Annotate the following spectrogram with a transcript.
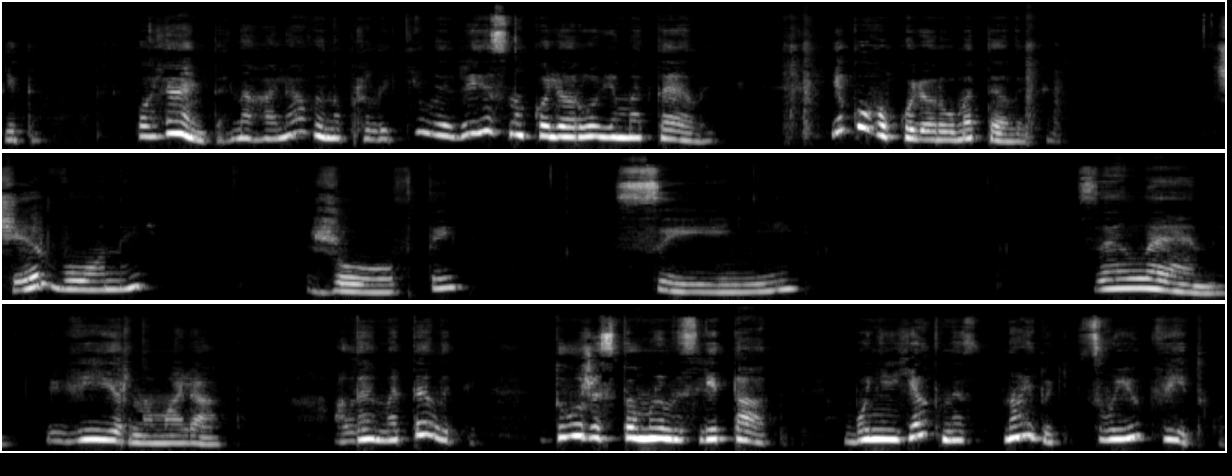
Діти, погляньте, на галявину прилетіли різнокольорові метелики. Якого кольору метелики? Червоний, жовтий, синій, зелений. Вірно, малята. Але метелики дуже стомились літати, бо ніяк не знайдуть свою квітку.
